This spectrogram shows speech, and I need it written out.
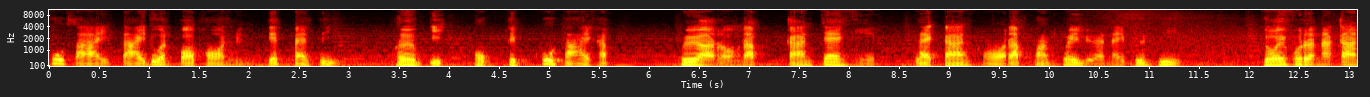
คู่สายสายด่วนปอพ1784 เพิ่มอีก 60 คู่สายครับ เพื่อรองรับการแจ้งเหตุ และการขอรับความช่วยเหลือในพื้นที่ โดยบูรณาการ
